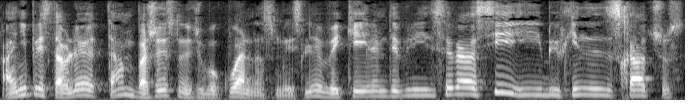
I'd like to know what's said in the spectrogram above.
Они представляют там божественность в буквальном смысле. В Кейлем де России и Бифхин Хадшус.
